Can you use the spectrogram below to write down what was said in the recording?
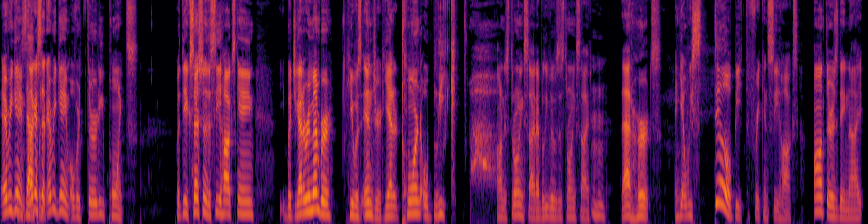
every game. Like I said, every game over thirty points, with the exception of the Seahawks game. But you got to remember, he was injured. He had a torn oblique on his throwing side. I believe it was his throwing side. hmm That hurts. And yet we still beat the freaking Seahawks on Thursday night.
